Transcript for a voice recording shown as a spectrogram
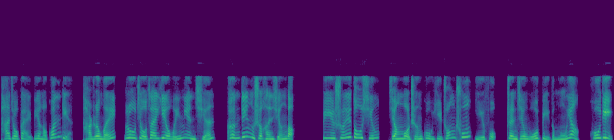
他就改变了观点。他认为陆九在叶维面前肯定是很行的，比谁都行。江莫尘故意装出一副震惊无比的模样，忽地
